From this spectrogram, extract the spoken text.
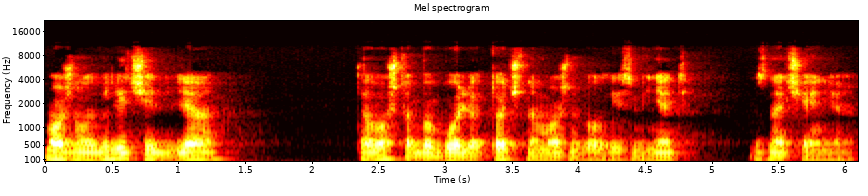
Можно увеличить для того, чтобы более точно можно было изменять значения.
